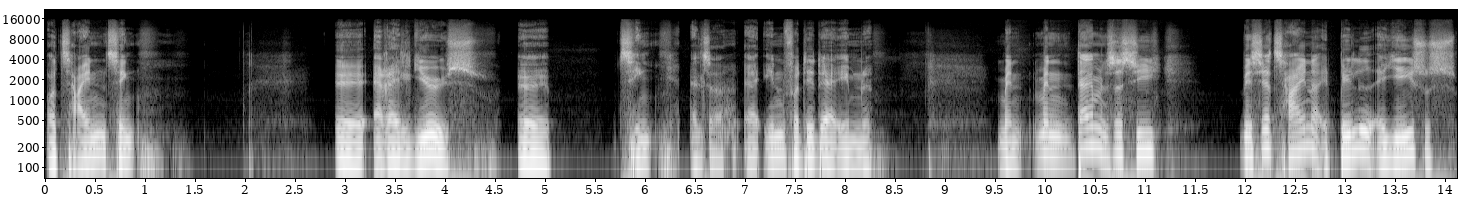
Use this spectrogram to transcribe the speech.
og tegne ting øh, af religiøs øh, ting, altså er inden for det der emne. Men, men der kan man så sige, hvis jeg tegner et billede af Jesus,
